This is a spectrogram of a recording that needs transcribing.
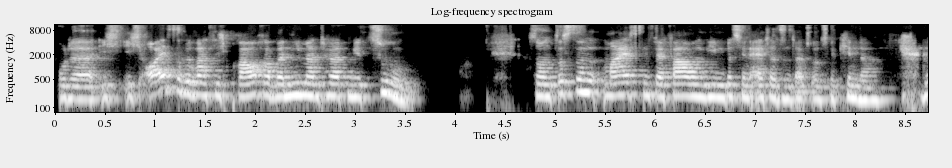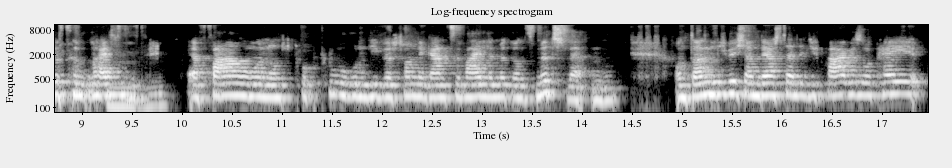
Oder ich, ich äußere, was ich brauche, aber niemand hört mir zu. So, und das sind meistens Erfahrungen, die ein bisschen älter sind als unsere Kinder. Das sind meistens mhm. Erfahrungen und Strukturen, die wir schon eine ganze Weile mit uns mitschleppen. Und dann liebe ich an der Stelle die Frage so, okay,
